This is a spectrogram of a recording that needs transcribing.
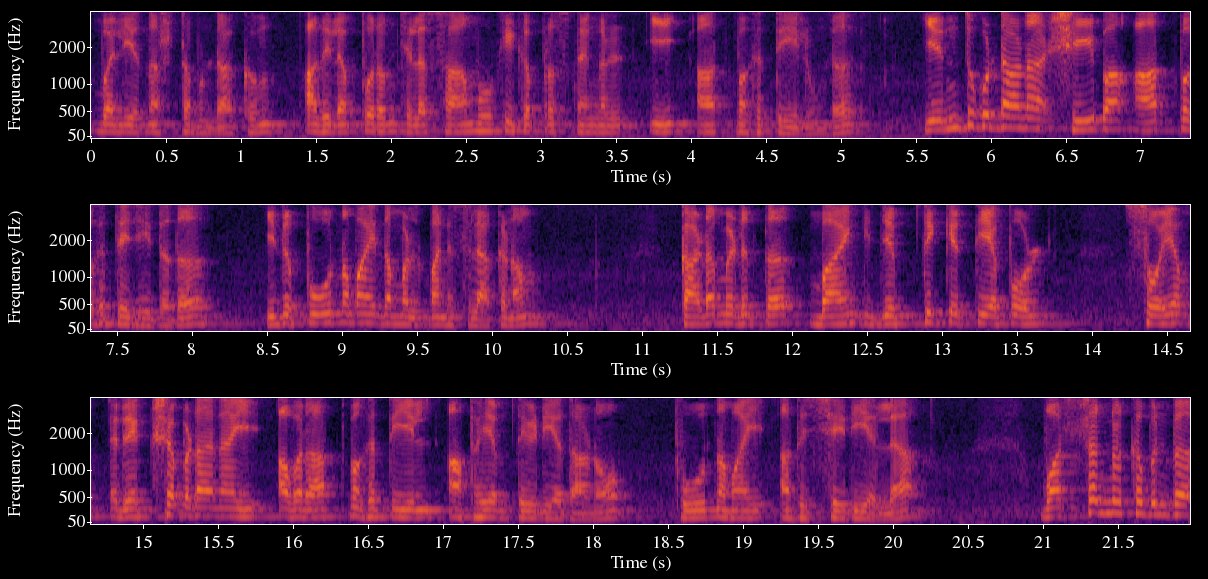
വലിയ നഷ്ടമുണ്ടാക്കും. അതിലപ്പുറം ചില സാമൂഹിക പ്രശ്നങ്ങൾ ഈ ആത്മഹത്യയിലുണ്ട്. എന്തുകൊണ്ടാണ് ഷീബ ആത്മഹത്യ ചെയ്തത്? ഇത് പൂർണമായി നമ്മൾ മനസ്സിലാക്കണം. കടമെടുത്ത് ബാങ്ക് ജപ്തിക്കെത്തിയപ്പോൾ സ്വയം രക്ഷപ്പെടാനായി അവർ ആത്മഹത്യയിൽ അഭയം തേടിയതാണോ? പൂർണമായി അത് ശരിയല്ല. വർഷങ്ങൾക്ക് മുൻപ്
